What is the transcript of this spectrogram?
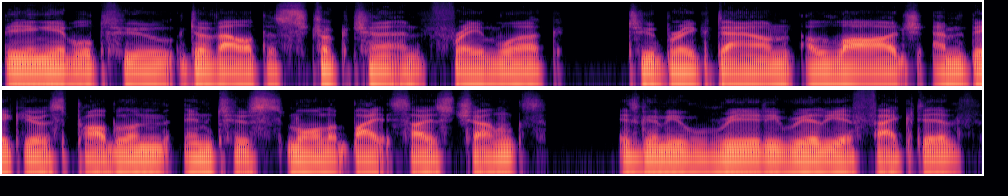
being able to develop a structure and framework to break down a large, ambiguous problem into smaller bite sized chunks is going to be really, really effective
